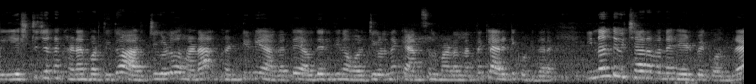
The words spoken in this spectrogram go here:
ಎಷ್ಟು ಜನಕ್ಕೆ ಹಣ ಬರ್ತಿದ್ದೋ ಆ ಅರ್ಜಿಗಳು ಹಣ ಕಂಟಿನ್ಯೂ ಆಗುತ್ತೆ. ಯಾವುದೇ ರೀತಿ ನಾವು ಅರ್ಜಿಗಳನ್ನ ಕ್ಯಾನ್ಸಲ್ ಮಾಡಲ್ಲ ಅಂತ ಕ್ಲಾರಿಟಿ ಕೊಟ್ಟಿದ್ದಾರೆ. ಇನ್ನೊಂದು ವಿಚಾರವನ್ನು ಹೇಳಬೇಕು ಅಂದರೆ,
